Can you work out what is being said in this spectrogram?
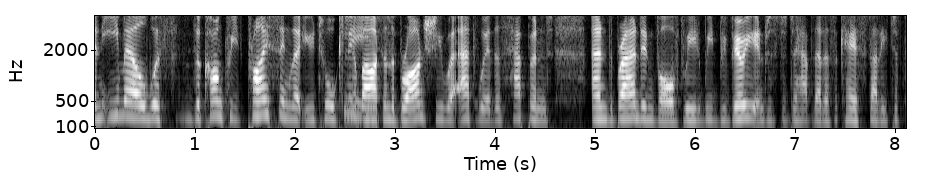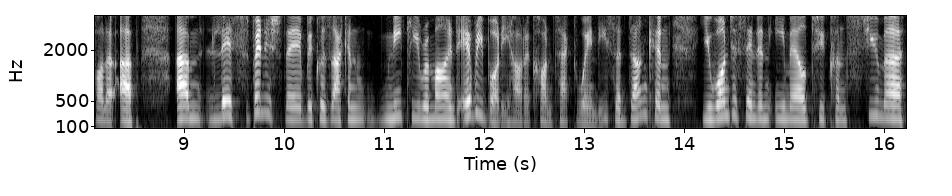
an email with the concrete pricing that you're talking Please. about and the branch you were at where this happened and the brand involved, we'd, we'd be very interested to have that as a case study to follow up. Um, let's finish there because I can neatly remind everybody how to contact Wendy. So, Duncan, you want to send an email to consumer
